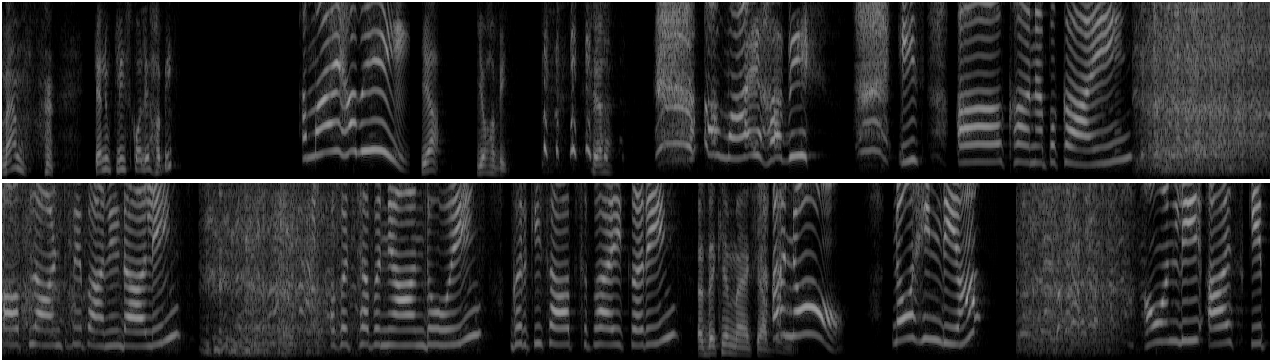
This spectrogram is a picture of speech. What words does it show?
ma'am can you please call your hubby Uh, My hubby. या your hubby Uh, My hubby is खाना पकाए। और प्लांट में पानी डालेंग अच्छा बनियान धोएंग घर की साफ़ सफ़ाई करें देखिए मैं क्या आ, no no Hindi only I skip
